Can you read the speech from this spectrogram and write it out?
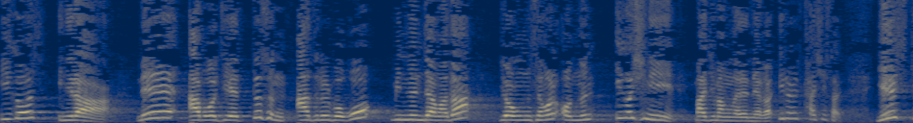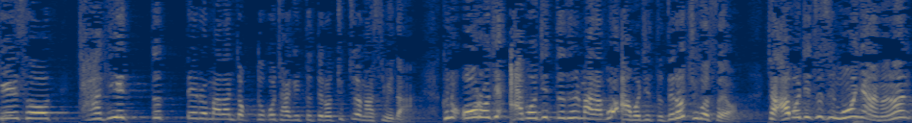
이것이니라. 내 아버지의 뜻은 아들을 보고 믿는 자마다 영생을 얻는 이것이니 마지막 날에 내가 이를 다시 살. 예수께서 자기의 뜻대로 말한 적도 없고 자기 뜻대로 죽지 않았습니다. 그는 오로지 아버지 뜻을 말하고 아버지 뜻대로 죽었어요. 자, 아버지 뜻은 뭐냐면은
